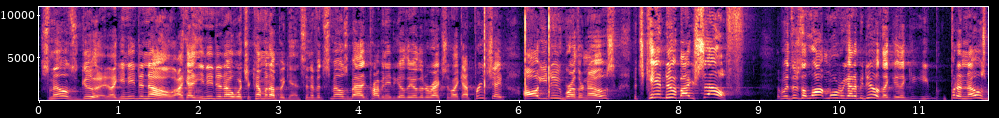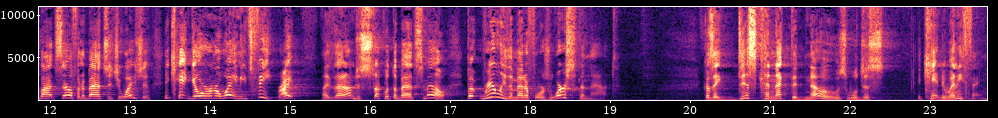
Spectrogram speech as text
smells good. Like you need to know. Like you need to know what you're coming up against. And if it smells bad, you probably need to go the other direction. Like I appreciate all you do, brother nose, but you can't do it by yourself. There's a lot more we got to be doing. Like, like you put a nose by itself in a bad situation, it can't go run away. It needs feet, right? Like that, I'm just stuck with the bad smell. But really, the metaphor is worse than that. Because a disconnected nose will just It can't do anything.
